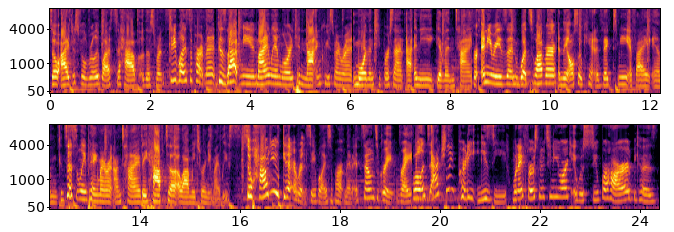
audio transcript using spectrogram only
So I just feel really blessed to have this rent stabilized apartment because that means my landlord cannot increase my rent more than 2% at any given time for any reason whatsoever. And they also can't evict me if I am consistently paying my rent on time. They have to allow me to renew my lease. So how do you get a rent stabilized apartment? It sounds great, right? Well, it's actually pretty easy. When I first moved to New York, it was super hard because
